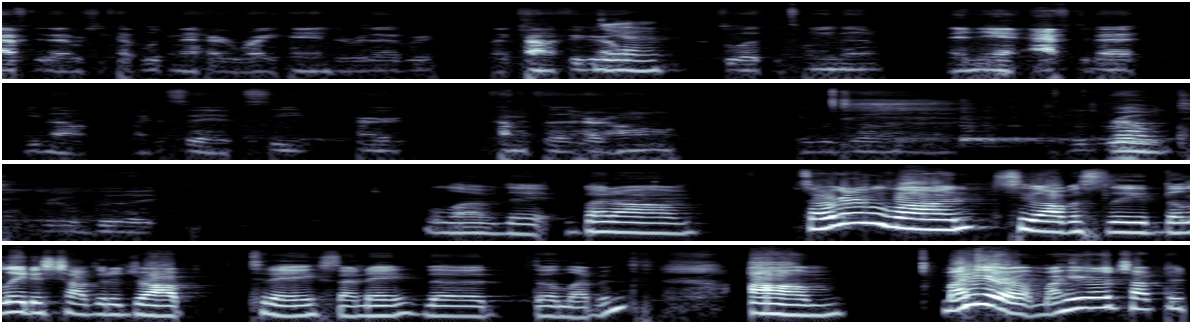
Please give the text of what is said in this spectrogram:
after that where she kept looking at her right hand or whatever, like trying to figure out yeah what was between them. And then after that, you know, like I said, see her coming to her own. It was uh, it was real, Loved. real good. Loved it. But um so we're gonna move on to obviously the latest chapter to drop today, Sunday, the the eleventh. Um My Hero, My Hero chapter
